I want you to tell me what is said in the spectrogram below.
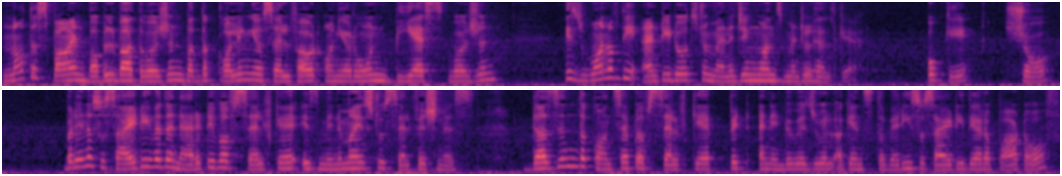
not the spa and bubble bath version, but the calling yourself out on your own BS version is one of the antidotes to managing one's mental health care. Okay, sure. But in a society where the narrative of self care is minimized to selfishness, doesn't the concept of self care pit an individual against the very society they are a part of?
